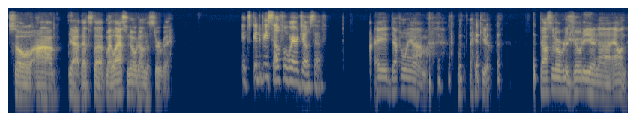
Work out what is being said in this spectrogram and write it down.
so, uh, yeah, that's the, my last note on the survey. It's good to be self-aware, Joseph. I definitely am. Thank you. Toss it over to Jody and, uh, Alan.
